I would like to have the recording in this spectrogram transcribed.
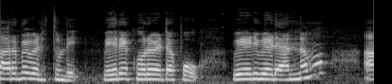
కారమే పెడుతుండే. వేరే కూర పెట్టకు వేడి వేడి అన్నము ఆ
